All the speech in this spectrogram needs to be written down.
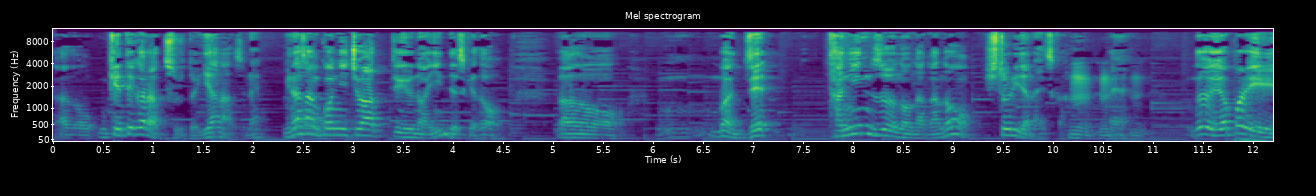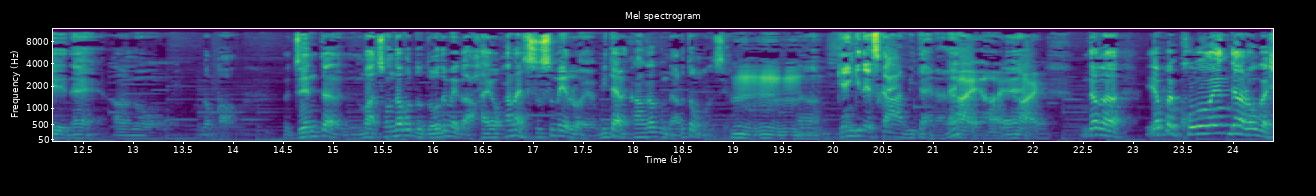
あの、受け手からすると嫌なんですね。皆さんこんにちはっていうのはいいんですけど、あの、うんまあ、ぜ、多人数の中の一人じゃないですか。うんうんうん。えで、やっぱりね、あの、なんか、全体、まあそんなことどうでもいいから、早よ話進めろよ、みたいな感覚になると思うんですよ。うんうんうんうん元気ですか？みたいなね。はいはいはい。ええだから、やっぱり講演であろうが一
